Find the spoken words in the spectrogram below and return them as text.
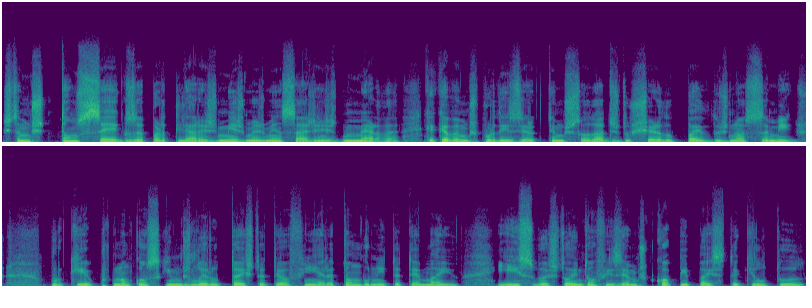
estamos tão cegos a partilhar as mesmas mensagens de merda que acabamos por dizer que temos saudades do cheiro do peido dos nossos amigos. Porquê? Porque não conseguimos ler o texto até ao fim, era tão bonito até meio, e isso bastou, então fizemos copy-paste daquilo tudo,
